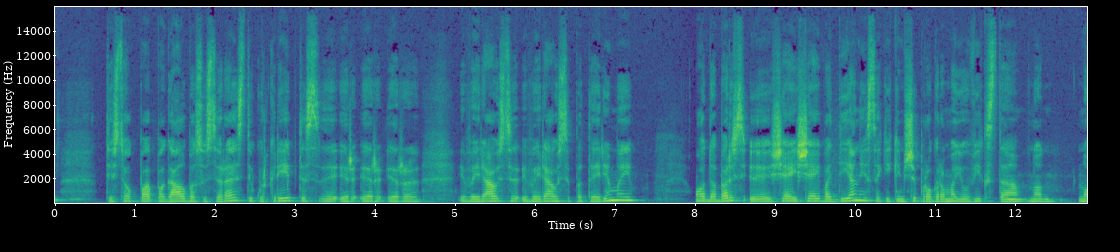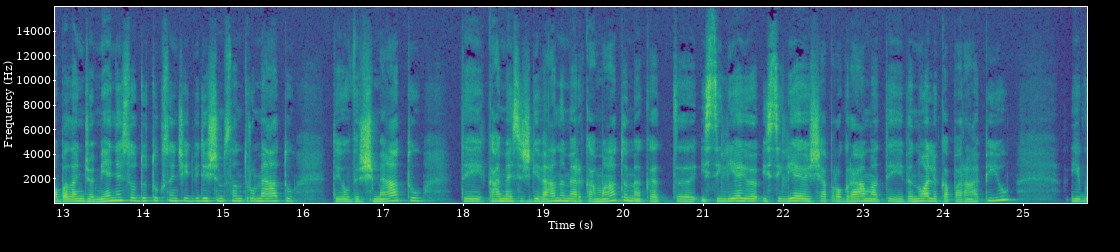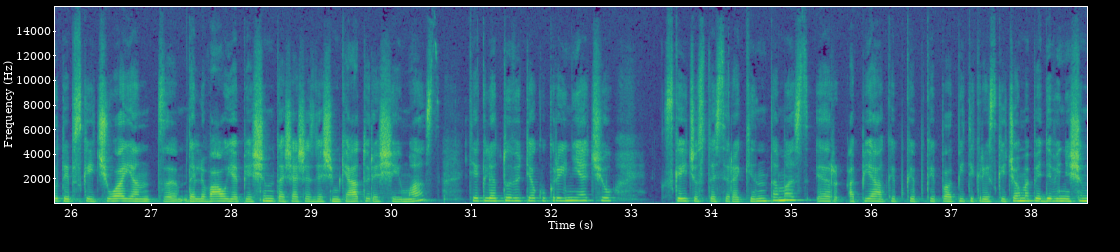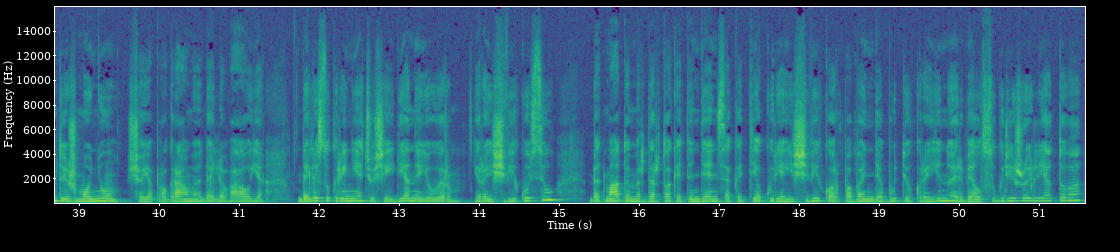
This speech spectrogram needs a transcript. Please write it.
tiesiog pagalba susirasti, kur kreiptis ir, ir, ir įvairiausi, įvairiausi patarimai. O dabar šiai, šiai vadienai, sakykime, ši programa jau vyksta nuo nuo balandžio mėnesio 2022 metų, tai jau virš metų. Tai ką mes išgyvename ir ką matome, kad e, įsiliejo, įsiliejo į šią programą tai 11 parapijų. Jeigu taip skaičiuojant, dalyvauja apie 164 šeimas, tiek lietuvių, tiek ukrainiečių skaičius tas yra kintamas ir apie, kaip, kaip, kaip apitikrai skaičiuom, apie 900 žmonių šioje programoje dalyvauja. Dalis ukrainiečių šiai dienai jau ir yra išvykusių, bet matom ir dar tokią tendenciją, kad tie, kurie išvyko ir pabandė būti Ukrainoje ir vėl sugrįžo į Lietuvą,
